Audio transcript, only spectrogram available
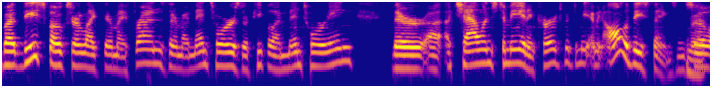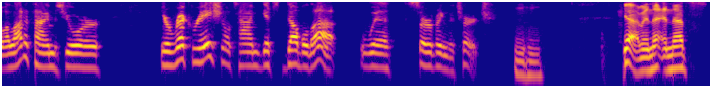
But these folks are like, they're my friends, they're my mentors, they're people I'm mentoring. They're uh, a challenge to me, an encouragement to me. I mean, all of these things. And so a lot of times your your recreational time gets doubled up with serving the church. Mhm. Yeah, I mean, that, and that's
